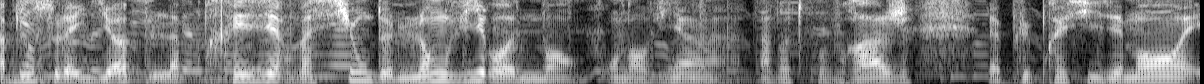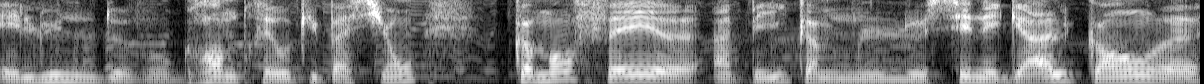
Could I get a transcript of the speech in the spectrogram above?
Abdou Soleil Diop, la préservation de l'environnement. On en vient à votre ouvrage, plus précisément, est l'une de vos grandes préoccupations. Comment fait euh, un pays comme le Sénégal quand, euh,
